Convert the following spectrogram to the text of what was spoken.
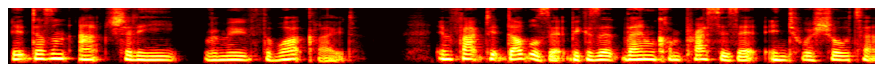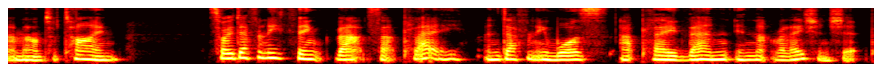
it doesn't actually remove the workload. In fact, it doubles it because it then compresses it into a shorter amount of time. So I definitely think that's at play and definitely was at play then in that relationship.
